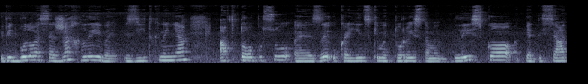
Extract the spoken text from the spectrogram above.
відбулося жахливе зіткнення автобусу е, з українськими туристами. Близько 50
